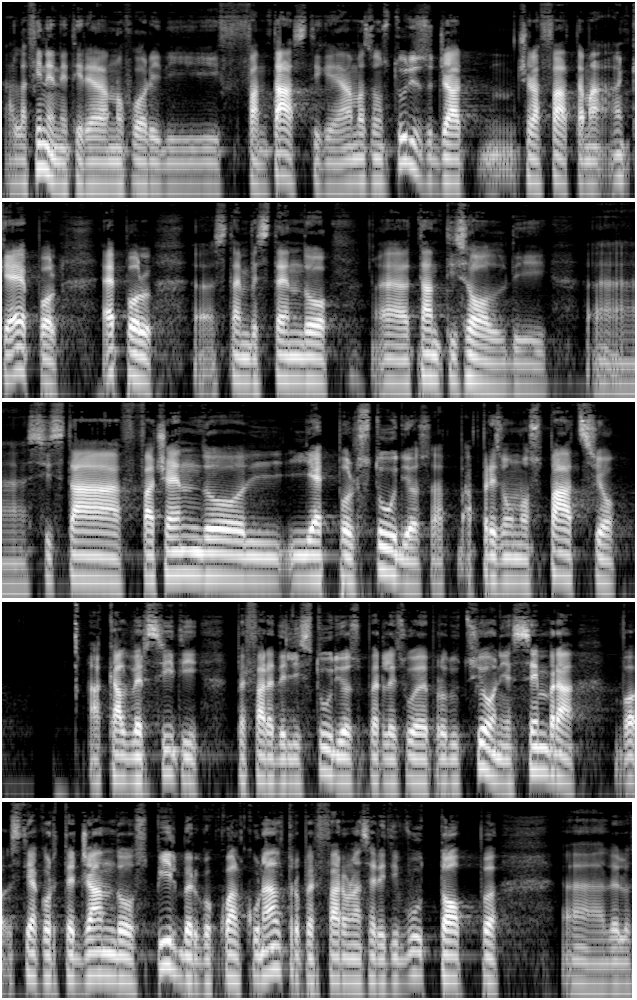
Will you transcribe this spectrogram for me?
alla fine ne tireranno fuori di fantastiche. Amazon Studios già mh, ce l'ha fatta, ma anche Apple. Apple eh, sta investendo eh, tanti soldi, eh, si sta facendo gli Apple Studios, ha, ha preso uno spazio a Calver City per fare degli studios per le sue produzioni e sembra stia corteggiando Spielberg o qualcun altro per fare una serie TV top eh, dello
